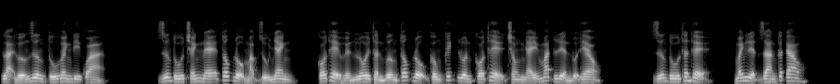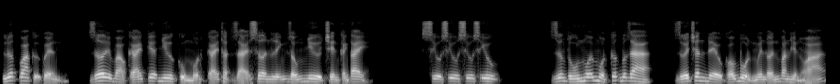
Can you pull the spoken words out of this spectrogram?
lại hướng dương tú oanh đi qua. Dương tú tránh né tốc độ mặc dù nhanh, có thể huyền lôi thần vương tốc độ công kích luôn có thể trong nháy mắt liền đuổi theo. Dương tú thân thể manh liệt gian cất cao, lướt qua cự quyền, rơi vào cái kia như cùng một cái thật dài sơn lĩnh giống như trên cánh tay. Siêu siêu siêu siêu. Dương tú mỗi một cước bước ra, dưới chân đều có bổn nguyên ấn văn hiển hóa,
